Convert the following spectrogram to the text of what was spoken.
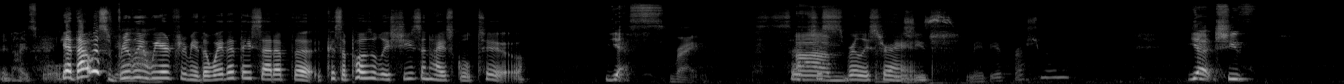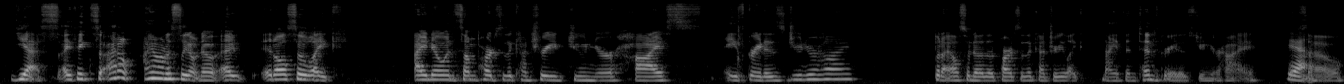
in high school. Yeah, that was really Yeah. weird for me. The way that they set up the because supposedly she's in high school too, Yes. right so it's just Um, really strange. she's maybe a freshman Yeah, she's Yes, I think so. I don't I honestly don't know. I it also like I know in some parts of the country junior high 8th grade is junior high, but I also know that parts of the country like ninth and 10th grade is junior high. Yeah. So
